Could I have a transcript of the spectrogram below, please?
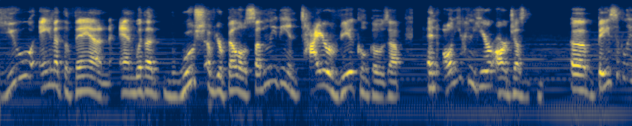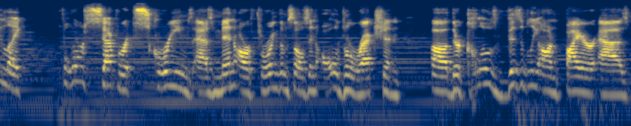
you aim at the van and with a whoosh of your bellows, suddenly the entire vehicle goes up and all you can hear are just uh basically like four separate screams as men are throwing themselves in all direction. Uh their clothes visibly on fire as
